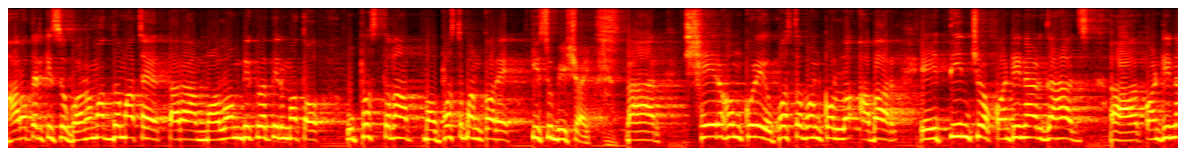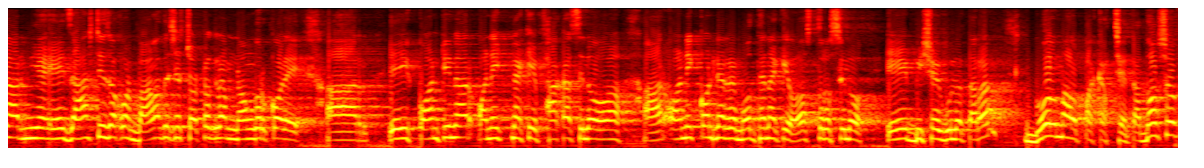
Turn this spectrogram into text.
ভারতের কিছু গণমাধ্যম আছে, তারা মলম বিক্রতির মতো উপস্থাপনা, উপস্থাপন করে কিছু বিষয়। আর সেই রকম করে উপস্থাপন করল আবার এই তিনশো কন্টেনার জাহাজ কন্টেনার নিয়ে এই জাহাজটি যখন বাংলাদেশের চট্টগ্রাম নঙ্গর করে, আর এই কন্টেনার অনেক নাকি ফাঁকা ছিল, আর অনেক কন্টেনারের মধ্যে নাকি অস্ত্র ছিল, এই বিষয়গুলো তারা গোলমাল পাকাচ্ছে। তা দর্শক,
